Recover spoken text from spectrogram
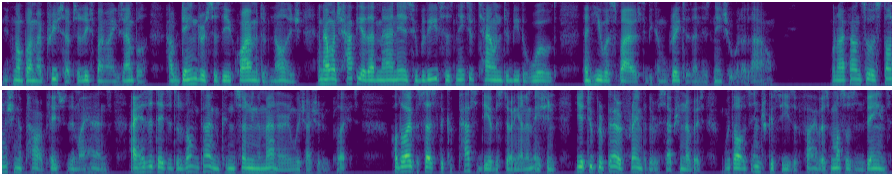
if not by my precepts, at least by my example, how dangerous is the acquirement of knowledge, and how much happier that man is who believes his native town to be the world, than he who aspires to become greater than his nature will allow. When I found so astonishing a power placed within my hands, I hesitated a long time concerning the manner in which I should employ it. Although I possessed the capacity of bestowing animation, yet to prepare a frame for the reception of it, with all its intricacies of fibers, muscles, and veins,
